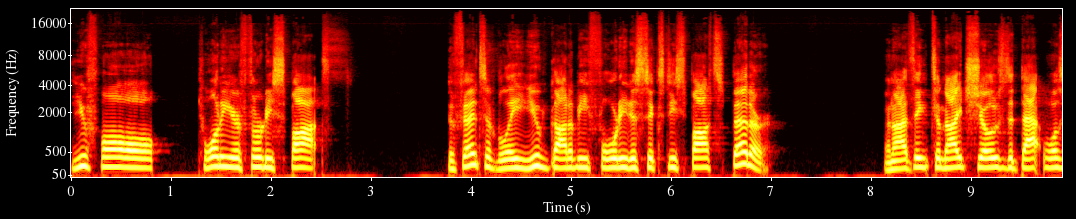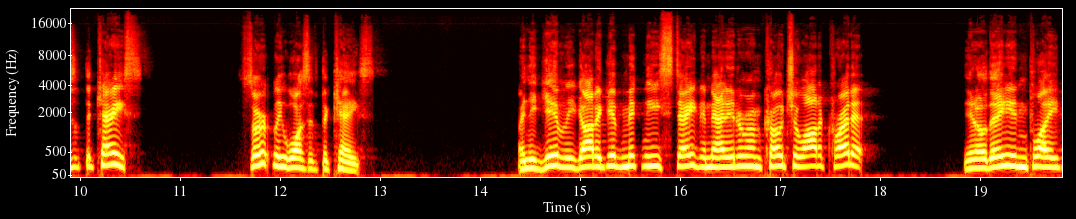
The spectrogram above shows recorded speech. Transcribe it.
You fall 20 or 30 spots defensively, you've got to be 40 to 60 spots better. And I think tonight shows that that wasn't the case. Certainly wasn't the case. And you give, you got to give McNeese State and that interim coach a lot of credit. You know, they didn't play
